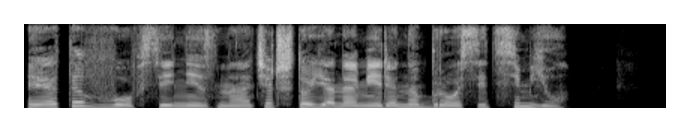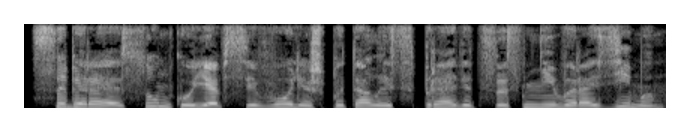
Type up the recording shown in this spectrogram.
«Это вовсе не значит, что я намерена бросить семью». Собирая сумку, я всего лишь пыталась справиться с невыразимым,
